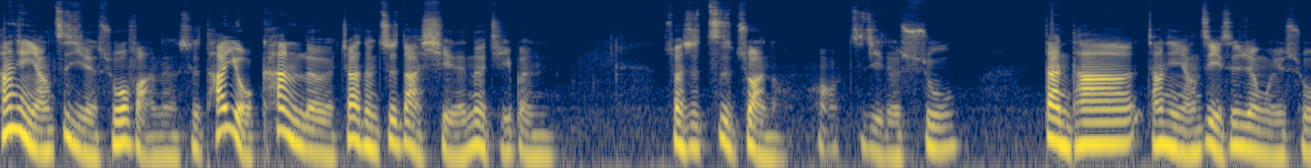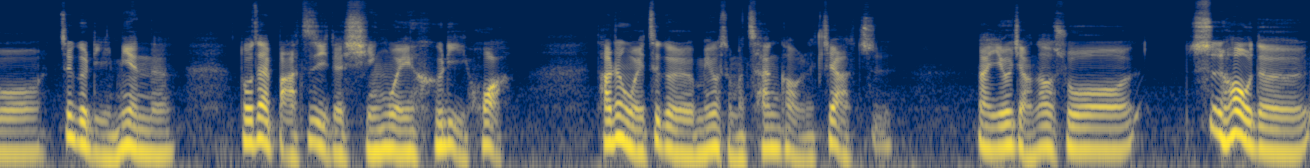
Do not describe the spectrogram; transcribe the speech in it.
汤浅阳自己的说法呢，是他有看了加藤智大写的那几本，算是自传哦，哦自己的书，但他汤浅阳自己是认为说，这个里面呢，都在把自己的行为合理化，他认为这个没有什么参考的价值。那也有讲到说，事后的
